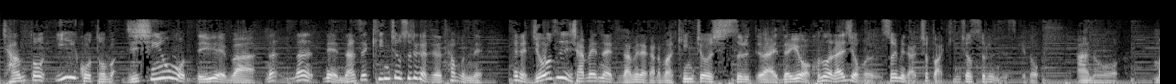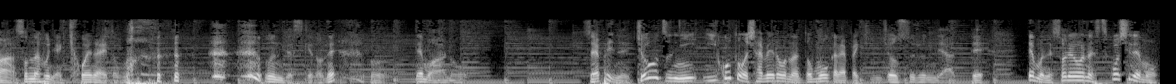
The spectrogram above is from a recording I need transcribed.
ちゃんといい言葉、自信を持って言えば、な、な、ね、なぜ緊張するかっていうのは多分ね、なんか上手に喋んないとダメだから、まあ緊張するって、要はこのラジオもそういう意味ではちょっとは緊張するんですけど、あの、まあそんな風には聞こえないと思 うんですけどね。うん。でもあの、やっぱりね、上手にいいことを喋ろうなんて思うからやっぱり緊張するんであって、でもね、それをね、少しでも、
